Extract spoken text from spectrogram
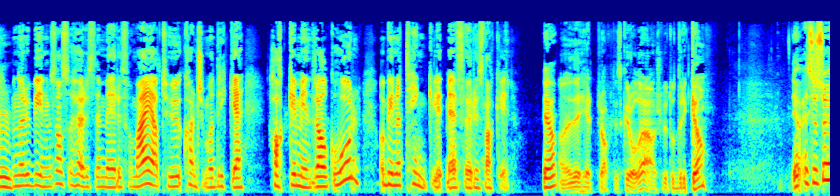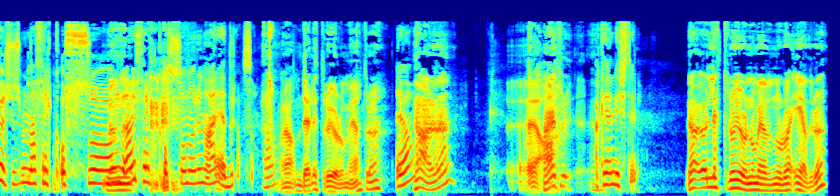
Mm. Men når du begynner med sånn, så høres det mer ut for meg at hun kanskje må drikke hakket mindre alkohol og begynne å tenke litt mer før hun snakker. Ja, det helt praktiske rådet er å slutte å drikke. da. Ja, jeg syns det høres ut som hun er frekk også Men- Hun er frekk også når hun er edru, altså. Ja, men Det er lettere å gjøre noe med, tror jeg. Ja, Ja, er det det? Ja, Nei, jeg tror, Er ikke det en livsstil? ja, lettere å gjøre noe med det når du er edru.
